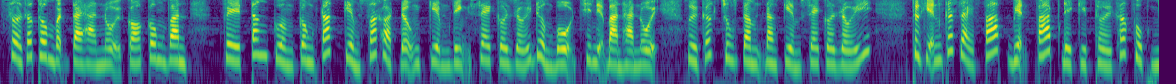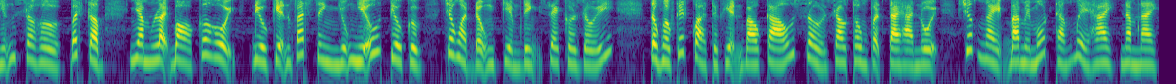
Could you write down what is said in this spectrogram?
Sở Giao thông Vận tải Hà Nội có công văn về tăng cường công tác kiểm soát hoạt động kiểm định xe cơ giới đường bộ trên địa bàn Hà Nội gửi các trung tâm đăng kiểm xe cơ giới, thực hiện các giải pháp, biện pháp để kịp thời khắc phục những sơ hở, bất cập nhằm loại bỏ cơ hội, điều kiện phát sinh nhũng nhiễu, tiêu cực trong hoạt động kiểm định xe cơ giới. Tổng hợp kết quả thực hiện báo cáo Sở Giao thông Vận tải Hà Nội trước ngày 31 tháng 12 năm nay.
